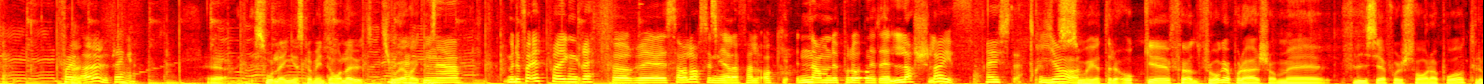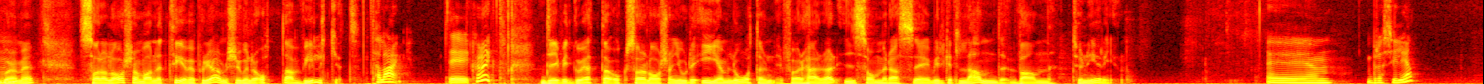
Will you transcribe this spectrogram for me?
Får jag Nej. höra refrängen? Eh, så länge ska vi inte hålla ut, tror jag faktiskt. Nej, men du får ett poäng rätt för eh, Sara Larsson i alla fall och namnet på låten heter Lush Life. Ja, just det. Ja. Så heter det. Och eh, följdfråga på det här som eh, Felicia får svara på till att börja med. Sara Larsson vann ett tv-program 2008. Vilket? Talang. Det är korrekt. David Guetta och Sara Larsson gjorde EM-låten för herrar i somras. Eh, vilket land vann turneringen? Eh, Brasilien?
